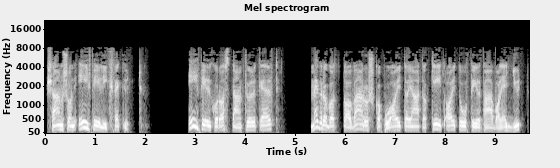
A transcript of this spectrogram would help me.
Sámson éjfélig feküdt. Éjfélkor aztán fölkelt, megragadta a városkapu ajtaját a két ajtófélfával együtt,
